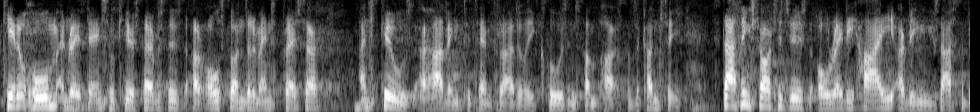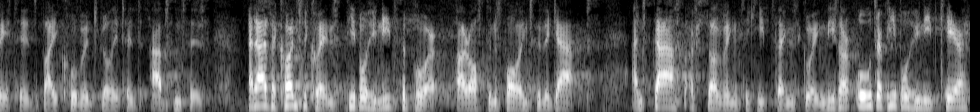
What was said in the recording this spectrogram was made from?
Care at home and residential care services are also under immense pressure and schools are having to temporarily close in some parts of the country. Staffing shortages, already high, are being exacerbated by COVID-related absences. And as a consequence, people who need support are often falling through the gaps, and staff are struggling to keep things going. These are older people who need care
